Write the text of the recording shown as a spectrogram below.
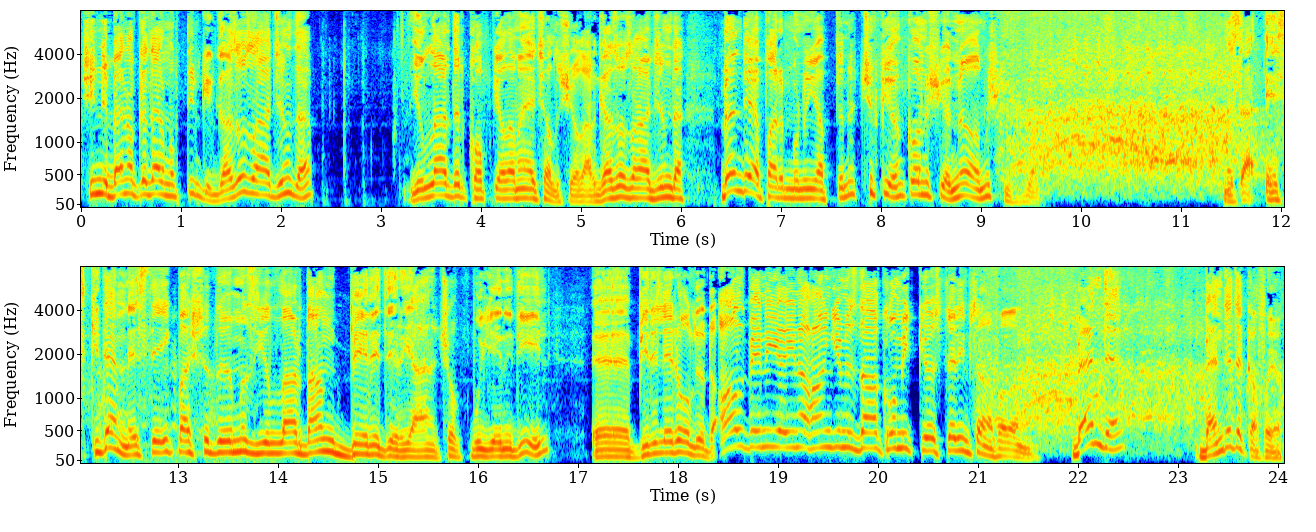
Şimdi ben o kadar mutluyum ki gazoz ağacını da yıllardır kopyalamaya çalışıyorlar. Gazoz ağacını da ben de yaparım bunun yaptığını çıkıyorsun konuşuyor ne olmuş ki? Mesela eskiden mesleğe ilk başladığımız yıllardan beridir yani çok bu yeni değil e, birileri oluyordu. Al beni yayına hangimiz daha komik göstereyim sana falan. Ben de bende de kafa yok.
